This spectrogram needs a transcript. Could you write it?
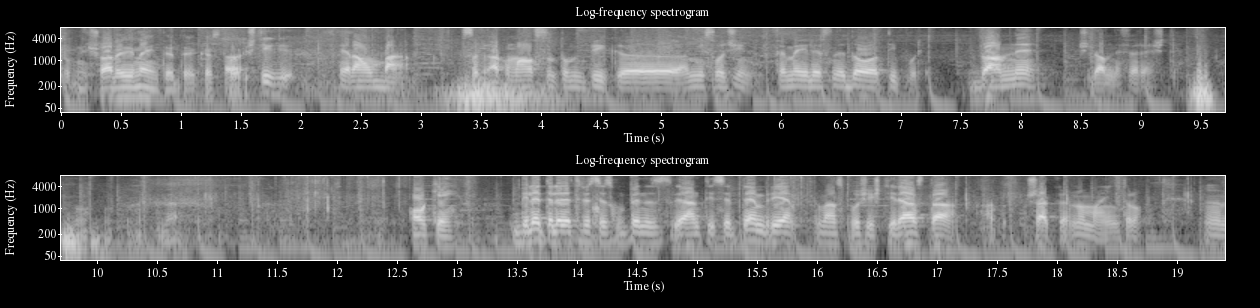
Domnișoară e înainte de căsătorie. Știi că era un ban. Acum sunt un pic uh, misogin. Femeile sunt de două tipuri. Doamne și Doamne ferește. Da. Ok. Biletele de trebuie să se scumpeze de septembrie, v-am spus și știrea asta, așa că nu mai intru în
